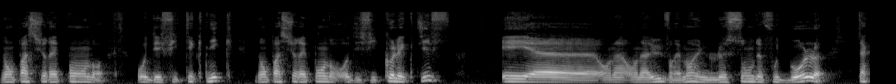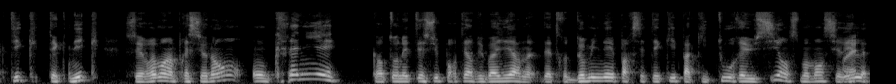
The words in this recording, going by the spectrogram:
n'ont pas su répondre aux défis techniques, n'ont pas su répondre aux défis collectifs. Et on, a, eu vraiment une leçon de football, tactique, technique. C'est vraiment impressionnant. On craignait, quand on était supporter du Bayern, d'être dominé par cette équipe à qui tout réussit en ce moment, Cyril.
